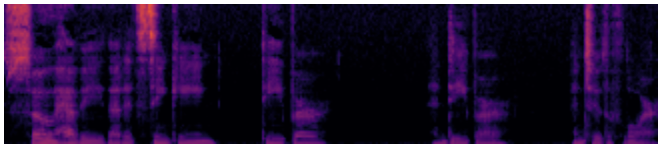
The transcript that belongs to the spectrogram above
So heavy that it's sinking deeper and deeper into the floor.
